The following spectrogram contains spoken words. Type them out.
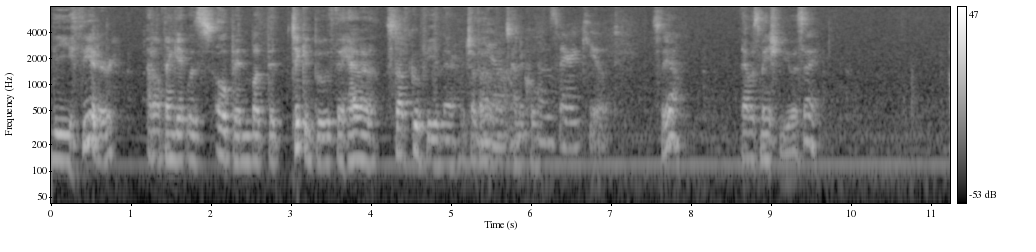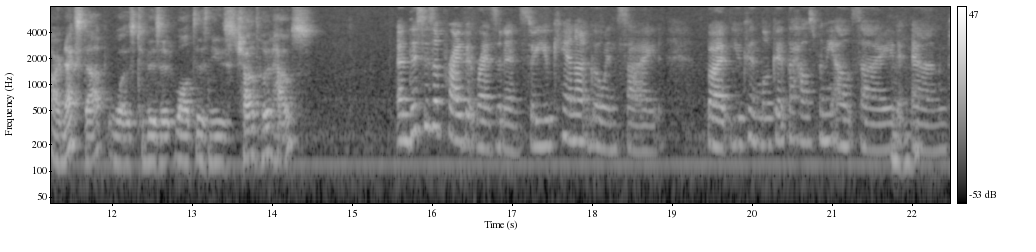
the theater, I don't think it was open, but the ticket booth they had a stuffed Goofy in there, which I thought that was kind of cool. That was very cute. So yeah, that was Main Street USA. Our next stop was to visit Walt Disney's childhood house. And this is a private residence, so you cannot go inside. But you can look at the house from the outside, Mhm. and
